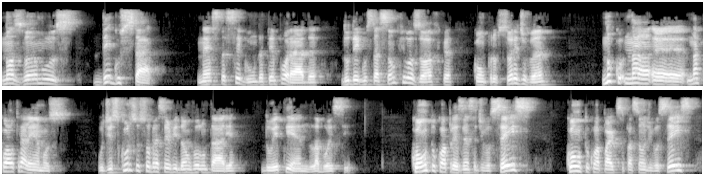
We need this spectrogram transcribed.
nós vamos degustar nesta segunda temporada do Degustação Filosófica com o professor Edvan, no, na, é, na qual traremos o discurso sobre a servidão voluntária do Etienne Laboissy. Conto com a presença de vocês, conto com a participação de vocês.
